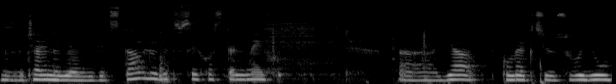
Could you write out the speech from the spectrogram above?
Звичайно, я її відставлю від всіх остальних. Е, Я колекцію свою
